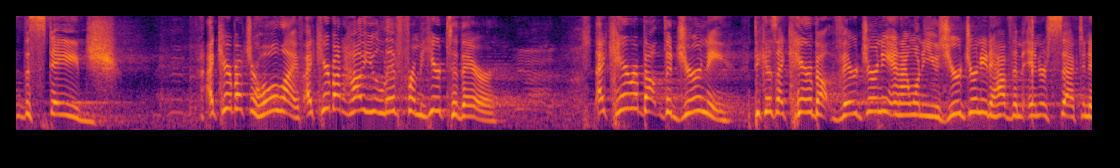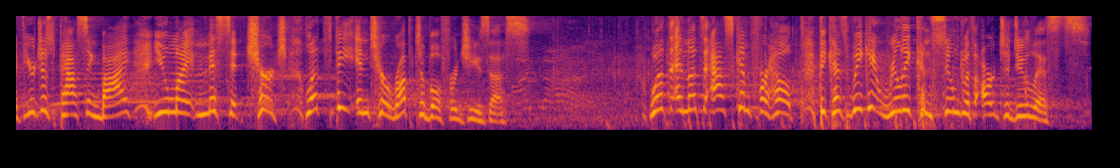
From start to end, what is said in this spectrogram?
the stage. I care about your whole life. I care about how you live from here to there. I care about the journey because I care about their journey and I want to use your journey to have them intersect. And if you're just passing by, you might miss it. Church, let's be interruptible for Jesus. Well, and let's ask him for help because we get really consumed with our to do lists.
